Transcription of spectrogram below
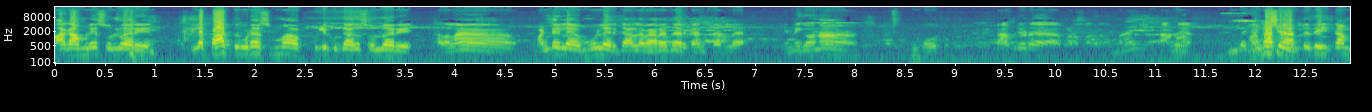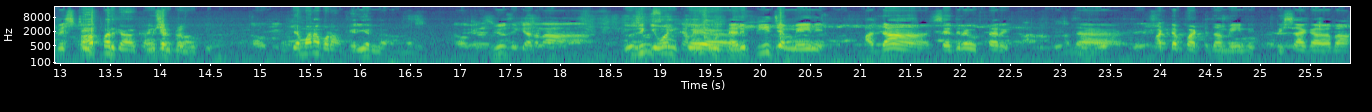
பார்க்காமலே சொல்லுவாரு. இல்ல பார்த்து கூட சும்மா புளிப்புக்காக சொல்லுவாரு. அதெல்லாம் மண்டையில மூளை இருக்கா இல்ல வேற எதாவது இருக்கான்னு தெரியல. என்னைக்கு வேணா இந்த கமர்ஷியல் அடுத்தது இதுதான் பெஸ்ட் ப்ராப்பர் கமர்ஷியல் பிரபுக்கு முக்கியமான படம் கெரியரில் மியூசிக் யுவன் கலக்கி விட்டாரு பிஜிஎம் மெயின் அதான் செதற விட்டாரு. அந்த மட்டப்பாட்டு தான் மெயின் ரிஷாக்காக தான்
